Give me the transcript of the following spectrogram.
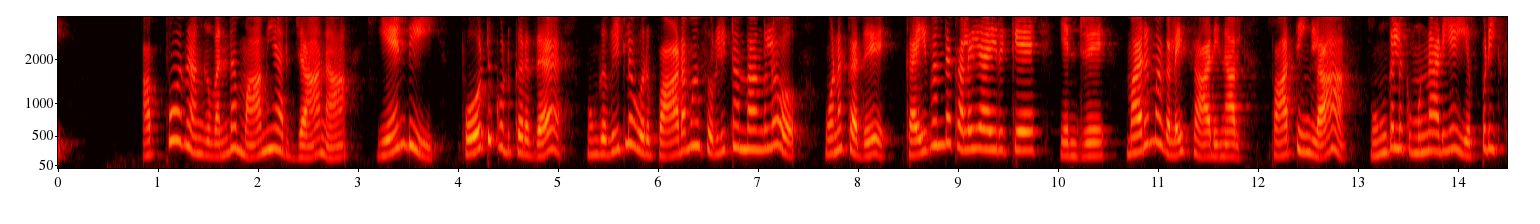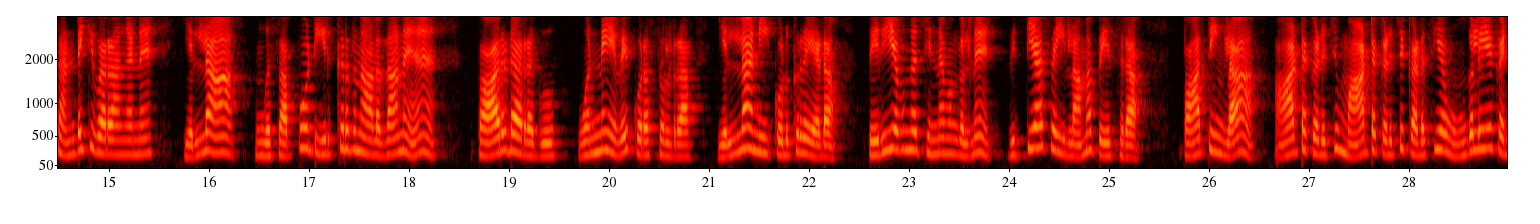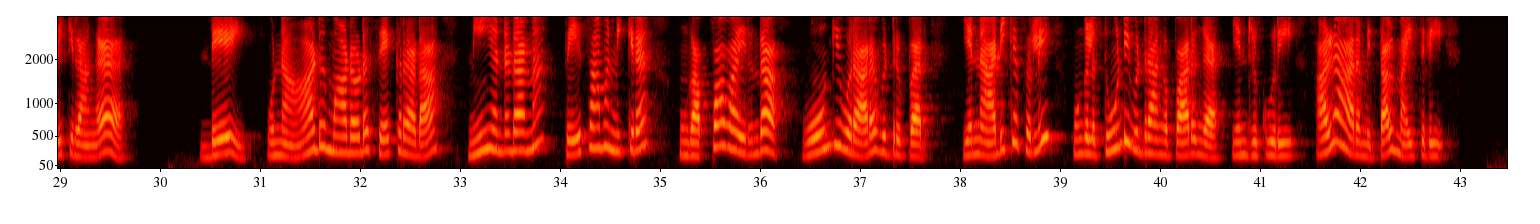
அப்போது அங்கு வந்த மாமியார் ஜானா ஏண்டி போட்டு கொடுக்கறத உங்க வீட்டில் ஒரு பாடமா சொல்லி தந்தாங்களோ? உனக்கு அது கைவந்த கலையாயிருக்கே என்று மருமகளை சாடினாள். பாத்தீங்களா? உங்களுக்கு முன்னாடியே எப்படி சண்டைக்கு வராங்கன்னு? எல்லாம் உங்க சப்போர்ட் இருக்கிறதுனால தானே பாருடா ரகு உன்னையவே குறை சொல்றா. எல்லாம் நீ கொடுக்குற இடம். பெரியவங்க சின்னவங்கள்னு வித்தியாசம் இல்லாமல் பேசுகிறா பார்த்தீங்களா ஆட்டை கடிச்சு மாட்டை கடிச்சு கடைசியாக உங்களையே கடிக்கிறாங்க. டேய் உன்னை ஆடு மாடோட சேர்க்குறாடா. நீ என்னடான்னா பேசாமல் நிற்கிற உங்கள் அப்பாவா இருந்தா ஓங்கி ஒரு அறை விட்டிருப்பார். என்னை அடிக்க சொல்லி உங்களை தூண்டி விடுறாங்க பாருங்க என்று கூறி அழ ஆரம்பித்தாள் மைத்திலி.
